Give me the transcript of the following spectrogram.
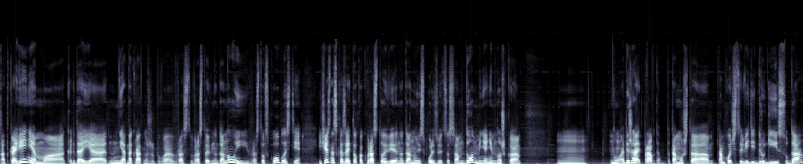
откровением, а, когда я ну, неоднократно уже бываю в, Ростове-на-Дону и в Ростовской области. И, честно сказать, то, как в Ростове-на-Дону используется сам Дон, меня немножко ну, обижает, правда. Потому что там хочется видеть другие суда,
